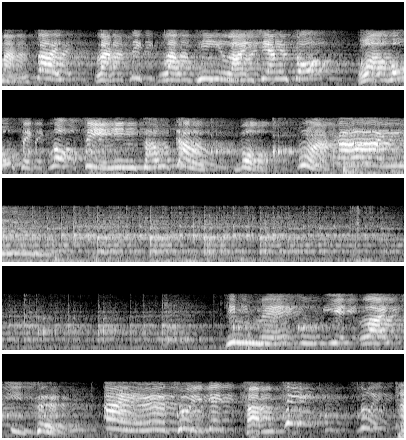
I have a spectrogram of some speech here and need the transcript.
人知，日日老天来相助，大好直落是人走狗无半街。今妹有月来记错，爱儿翠叶含情最爱。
